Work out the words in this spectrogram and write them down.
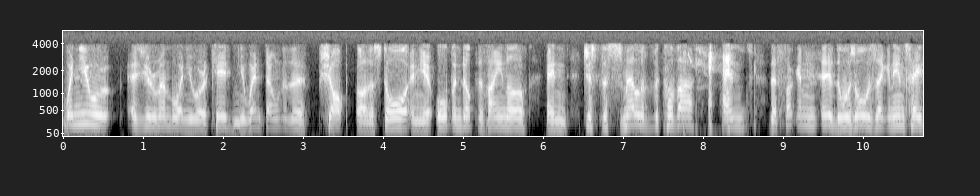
when you were, as you remember, when you were a kid and you went down to the shop or the store and you opened up the vinyl and just the smell of the cover and the fucking uh, there was always like an inside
